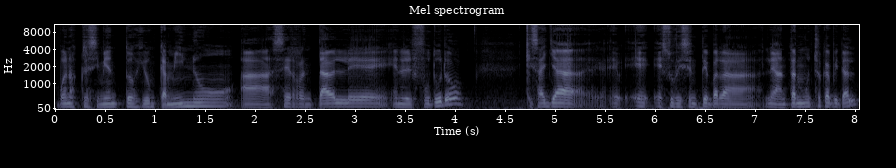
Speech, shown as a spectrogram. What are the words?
buenos crecimientos y un camino a ser rentable en el futuro, quizás ya eh, eh, es, suficiente para levantar mucho capital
